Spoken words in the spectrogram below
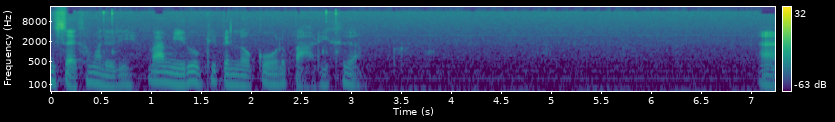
insert เข้ามาดูดิว่ามีรูปที่เป็นโลโก้หรือเปล่าที่เครื่องอ่า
